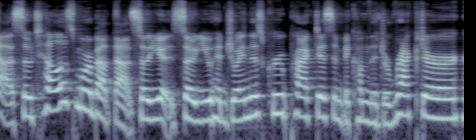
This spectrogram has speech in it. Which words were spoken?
Yeah, so tell us more about that. So you so you had joined this group practice and become the director,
